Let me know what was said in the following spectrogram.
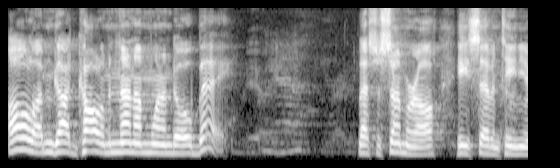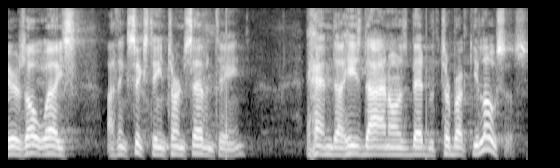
All of them, God called them, and none of them wanted to obey. Lester Sumrall, he's 17 years old. Well, he's, I think, 16, turned 17. And uh, he's dying on his bed with tuberculosis.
